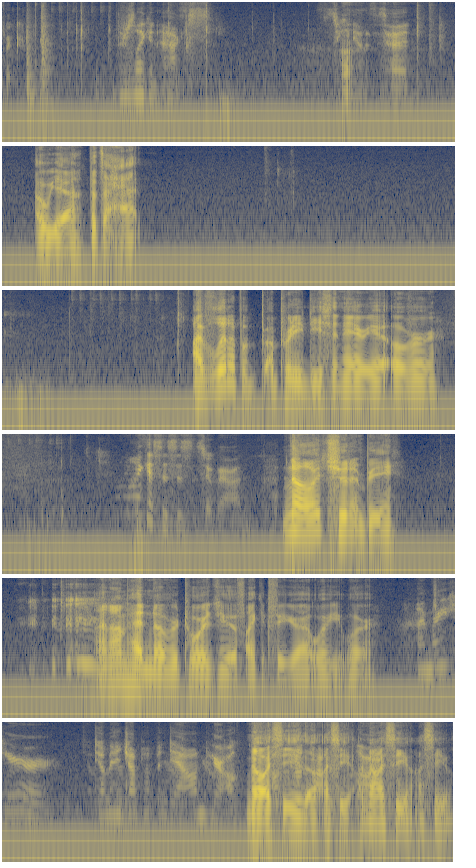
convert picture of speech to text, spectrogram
Quick. There's like an axe sticking uh. out of his head. oh yeah, that's a hat. I've lit up a, a pretty decent area over... Well, I guess this isn't so bad. No, it shouldn't be. And I'm heading over towards you if I could figure out where you were. I'm right here. Do you want me to jump up and down? Here, I'll. No, I I'll see you though. I see you. No, I see you. I see you.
